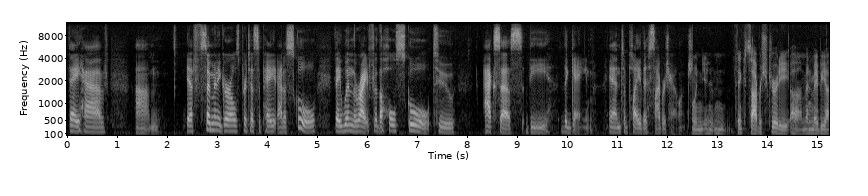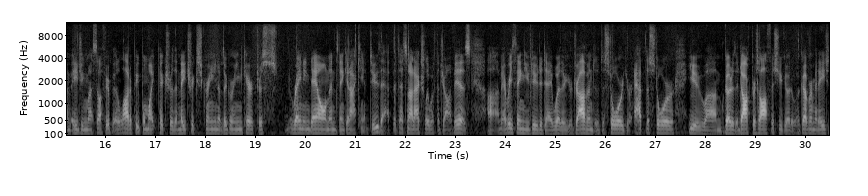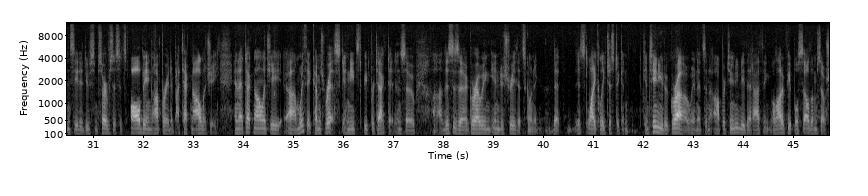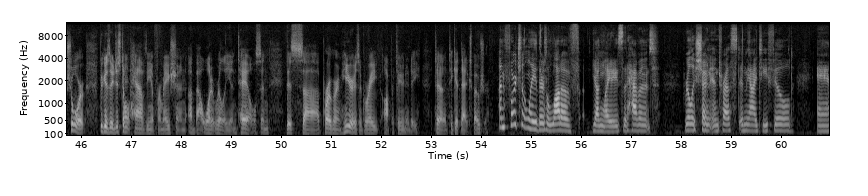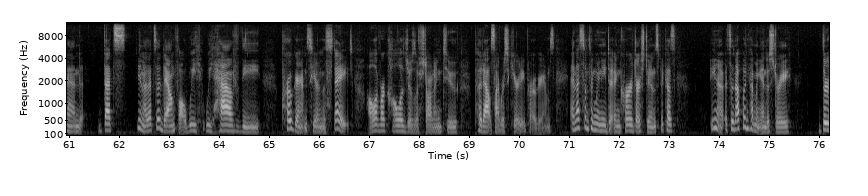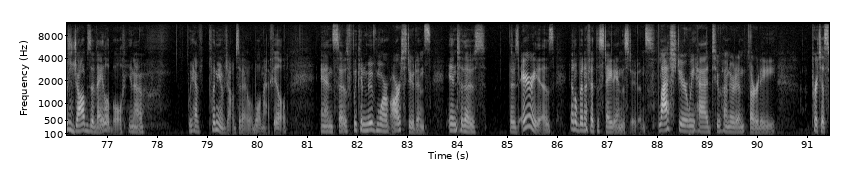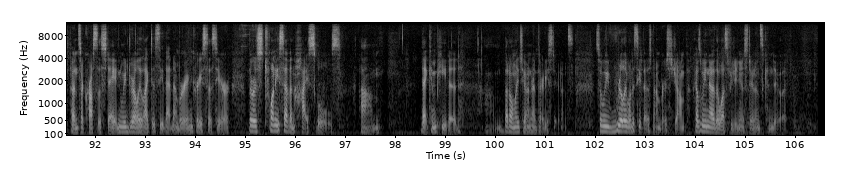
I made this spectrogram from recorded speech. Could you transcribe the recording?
They have, um, if so many girls participate at a school, they win the right for the whole school to access the, the game and to play this cyber challenge. When you think cybersecurity, um, and maybe I'm aging myself here, but a lot of people might picture the matrix screen of the green characters raining down and thinking, I can't do that, but that's not actually what the job is. Um, everything you do today, whether you're driving to the store, you're at the store, you um, go to the doctor's office, you go to a government agency to do some services, it's all being operated by technology. And that technology, um, with it comes risk and needs to be protected. And so uh, this is a growing industry that's going to, that it's likely just to con continue to grow. And it's an opportunity that I think a lot of people sell themselves short because they just don't have the information about what it really entails. And this uh, program here is a great opportunity to, to get that exposure. Unfortunately, there's a lot of young ladies that haven't really shown interest in the IT field, and that's, you know, that's a downfall. We, we have the programs here in the state. All of our colleges are starting to put out cybersecurity programs. And that's something we need to encourage our students because, you know, it's an up and coming industry. There's jobs available, you know we have plenty of jobs available in that field. And so if we can move more of our students into those, those areas, it'll benefit the state and the students. Last year we had 230 participants across the state and we'd really like to see that number increase this year. There was 27 high schools um, that competed, um, but only 230 students. So we really want to see those numbers jump because we know the West Virginia students can do it.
